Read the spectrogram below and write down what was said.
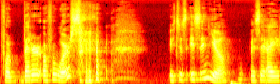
for better or for worse, it's just it's in you. I,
